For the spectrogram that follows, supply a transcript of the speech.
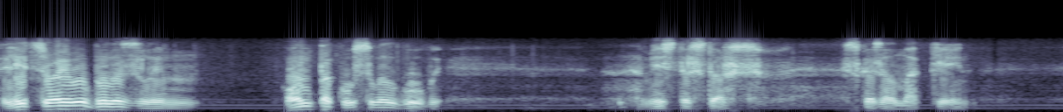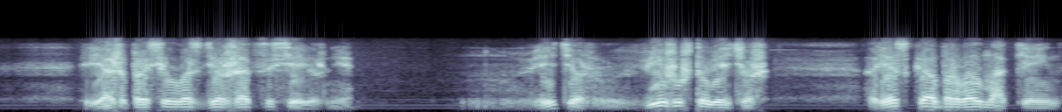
Лицо его было злым. Он покусывал губы. «Мистер Сторс», — сказал Маккейн, — «я же просил вас держаться севернее». «Ветер? Вижу, что ветер», — резко оборвал Маккейн.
